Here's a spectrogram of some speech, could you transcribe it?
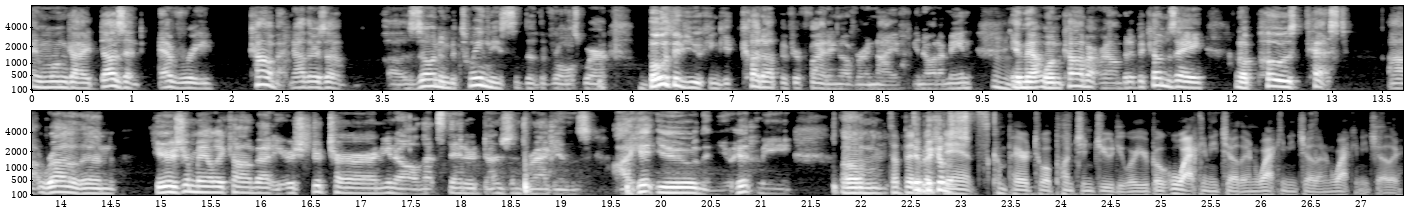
and one guy doesn't every combat. Now there's a, a zone in between these the, the rolls where both of you can get cut up if you're fighting over a knife. You know what I mean? Mhm. In that one combat round, but it becomes a an opposed test uh, rather than here's your melee combat, here's your turn. You know that standard Dungeons and Dragons. I hit you, then you hit me. Um, It's a bit it of a becomes- dance compared to a Punch and Judy, where you're both whacking each other and whacking each other and whacking each other.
